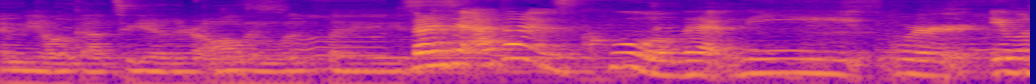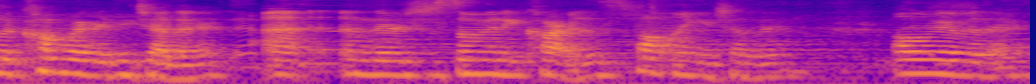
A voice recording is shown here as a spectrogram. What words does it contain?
and we all got together all in one place. But I, th- I thought it was cool that we were able to come convoy with each other, uh, and there's just so many cars following each other all the way over there.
